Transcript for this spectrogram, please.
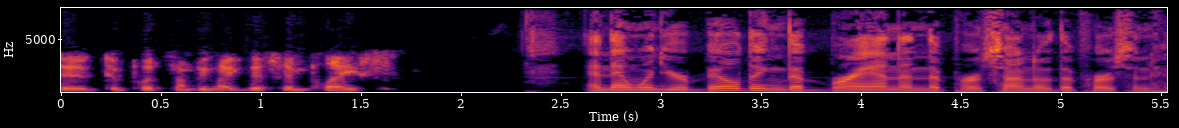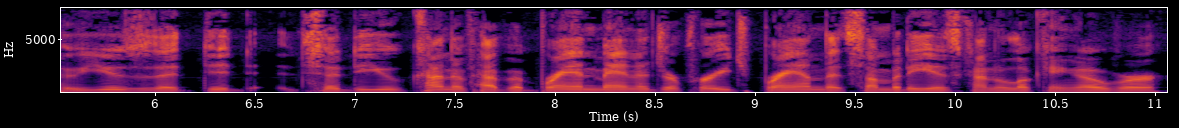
to to put something like this in place. And then when you're building the brand and the persona of the person who uses it, did so do you kind of have a brand manager for each brand that somebody is kind of looking over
